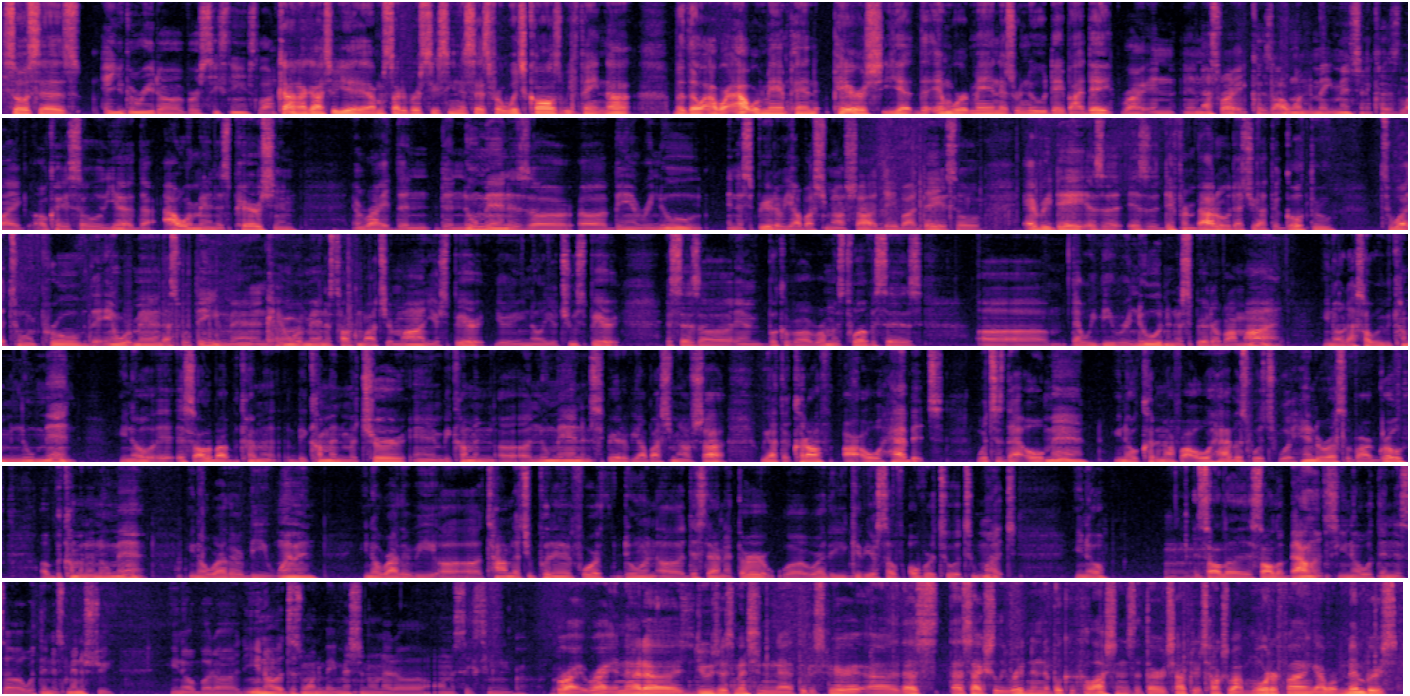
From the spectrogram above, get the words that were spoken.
So it says. And you can read uh, verse 16, slide. Kind I got you. Yeah, I'm going to start at verse 16. It says, For which cause we faint not, but though our outward man pan- perish, yet the inward man is renewed day by day. Right, and and that's right, because I wanted to make mention, because, like, okay, so yeah, the outward man is perishing, and right, the the new man is uh uh being renewed in the spirit of Yabashim Shah day by day. So every day is a is a different battle that you have to go through to what to improve the inward man that's within you, man. And the inward man is talking about your mind, your spirit, your you know your true spirit. It says uh in book of uh, Romans twelve, it says uh um, that we be renewed in the spirit of our mind. You know that's how we become new men. You know, it's all about becoming becoming mature and becoming a, a new man in the spirit of Yabashim Shah. We have to cut off our old habits, which is that old man, you know, cutting off our old habits, which would hinder us of our growth of becoming a new man. You know, whether it be women, you know, rather be a uh, uh, time that you put in forth doing uh, this, that, and the third, or whether you give yourself over to it too much, you know. Mm-hmm. It's all a it's all a balance, you know, within this uh within this ministry you know but uh you know i just wanted to make mention on that uh on the 16 right right and that uh you just mentioning that through the spirit uh that's that's actually written in the book of colossians the third chapter. It talks about mortifying our members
